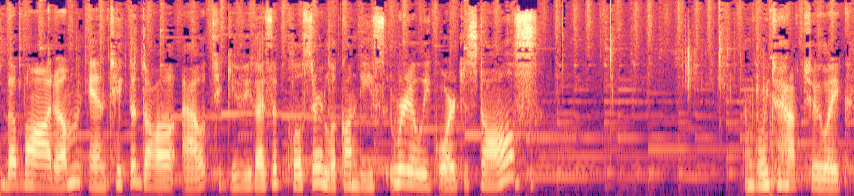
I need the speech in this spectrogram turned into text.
the bottom and take the doll out to give you guys a closer look on these really gorgeous dolls. I'm going to have to like,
